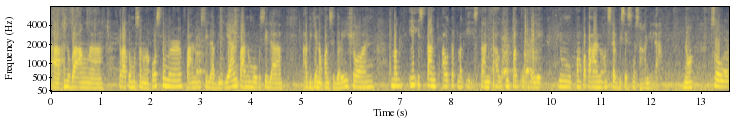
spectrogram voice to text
Ah, ano ba ang ah, trato mo sa mga customer, paano sila bigyan, paano mo sila ah, bigyan ng consideration, mag-i-stand out at mag-i-stand out yung pag-uugali, yung kung paano ang services mo sa kanila, no? So,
